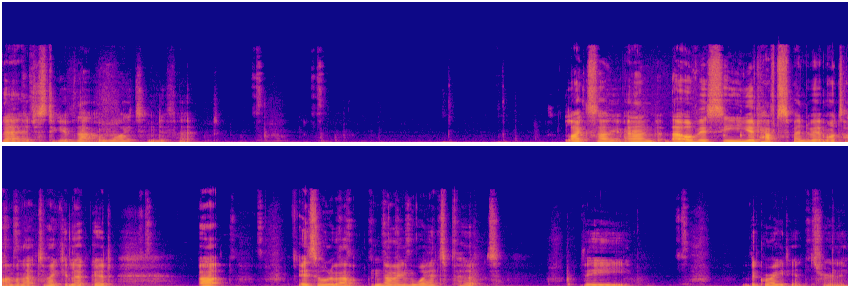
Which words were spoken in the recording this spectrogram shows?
there just to give that a whitened effect. Like so, and that obviously you'd have to spend a bit more time on that to make it look good, but it's all about knowing where to put the the gradients really.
